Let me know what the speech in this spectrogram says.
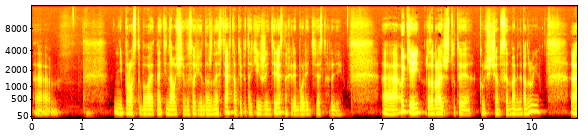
э, не просто бывает найти на очень высоких должностях, там типа таких же интересных или более интересных людей. Э, окей, разобрались, что ты круче, чем сын маминой подруги.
